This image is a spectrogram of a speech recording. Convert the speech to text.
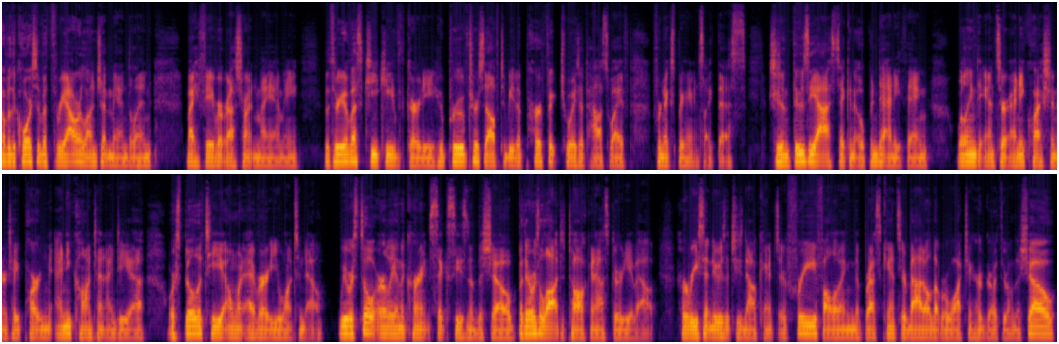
Over the course of a three hour lunch at Mandolin, my favorite restaurant in Miami, the three of us kikied with Guerdy, who proved herself to be the perfect choice of housewife for an experience like this. She's enthusiastic and open to anything, willing to answer any question or take part in any content idea, or spill the tea on whatever you want to know. We were still early in the current sixth season of the show, but there was a lot to talk and ask Guerdy about. Her recent news that she's now cancer free following the breast cancer battle that we're watching her go through on the show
